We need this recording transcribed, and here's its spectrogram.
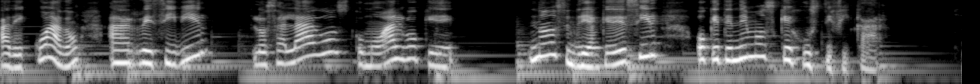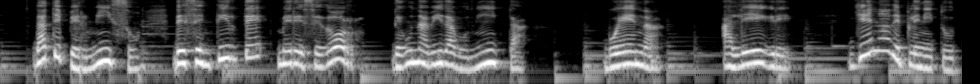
adecuado a recibir los halagos como algo que no nos tendrían que decir o que tenemos que justificar. Date permiso de sentirte merecedor de una vida bonita, buena, alegre, llena de plenitud.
